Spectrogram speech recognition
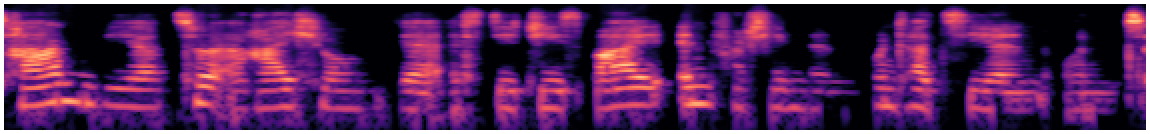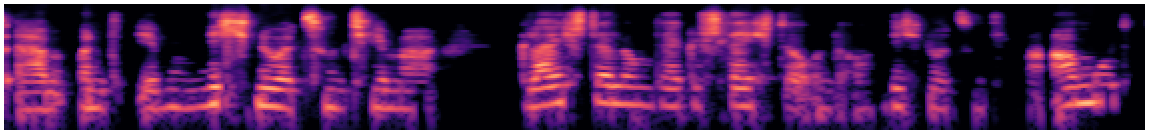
tragen wir zur Erreichung der SDGs bei in verschiedenen Unterzielen und, ähm, und eben nicht nur zum Thema Gleichstellung der Geschlechter und auch nicht nur zum Thema Armut,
